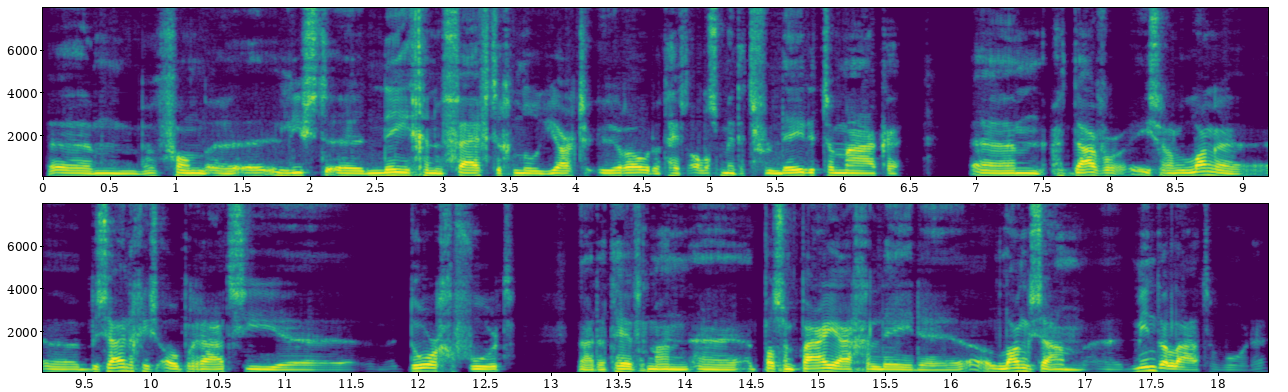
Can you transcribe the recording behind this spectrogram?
Um, van uh, liefst uh, 59 miljard euro. Dat heeft alles met het verleden te maken. daarvoor is er een lange bezuinigingsoperatie doorgevoerd. Nou, dat heeft men pas een paar jaar geleden langzaam minder laten worden.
